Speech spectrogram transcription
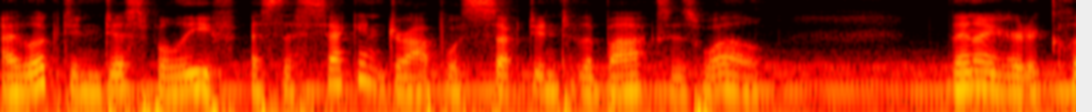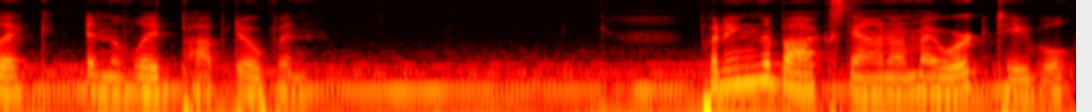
I looked in disbelief as the second drop was sucked into the box as well. Then I heard a click and the lid popped open. Putting the box down on my work table,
